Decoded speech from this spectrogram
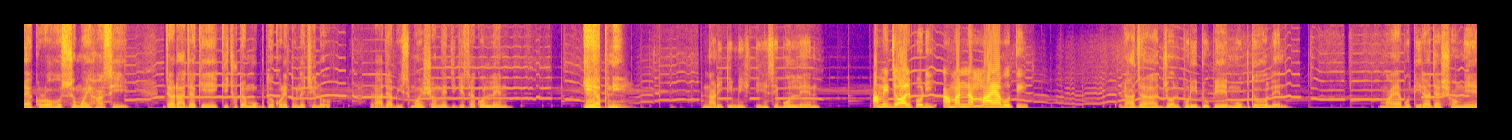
এক রহস্যময় হাসি। যা রাজাকে কিছুটা মুগ্ধ করে তুলেছিল। রাজা বিস্ময়ের সঙ্গে জিজ্ঞাসা করলেন কে আপনি? নারীটি মিষ্টি হেসে বললেন আমি জল পড়ি আমার নাম মায়াবতী। রাজা জলপরীর রূপে মুগ্ধ হলেন। মায়াবতী রাজার সঙ্গে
